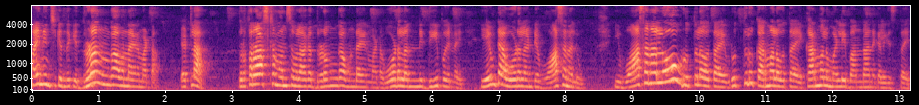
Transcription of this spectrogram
పైనుంచి కిందకి దృఢంగా ఉన్నాయన్నమాట. ఎట్లా? ధృతరాష్ట్ర వంశంలాగా దృఢంగా ఉన్నాయన్నమాట ఓడలన్నీ దిగిపోయినాయి. ఏమిటి ఆ ఓడలంటే వాసనలు. ఈ వాసనలో వృత్తులు అవుతాయి వృత్తులు కర్మలు అవుతాయి కర్మలు మళ్ళీ బంధాన్ని కలిగిస్తాయి.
